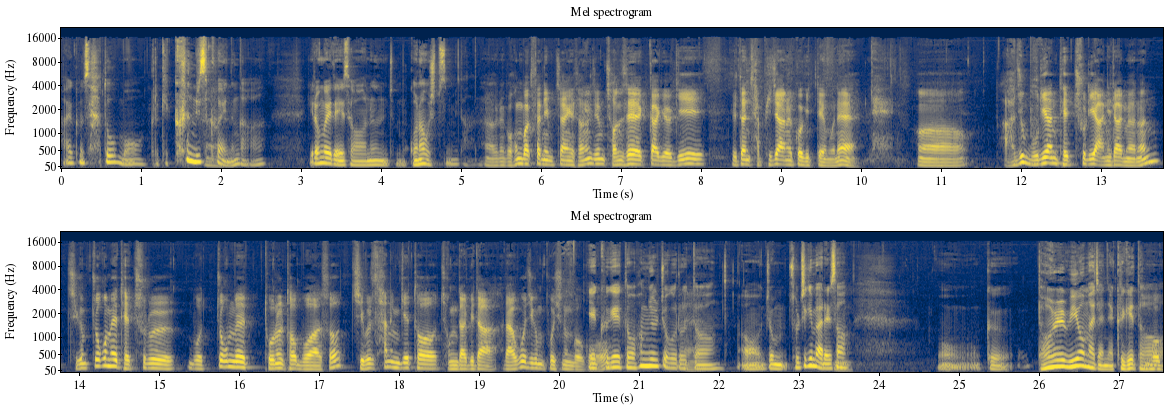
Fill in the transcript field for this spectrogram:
아이고 사도 뭐 그렇게 큰 리스크가 있는가 이런 거에 대해서는 좀 권하고 싶습니다. 아, 그러니까 홍 박사님 입장에서는 지금 전세 가격이 일단 잡히지 않을 거기 때문에 어 아주 무리한 대출이 아니라면은 지금 조금의 대출을 뭐 조금의 돈을 더 모아서 집을 사는 게 더 정답이다라고 지금 보시는 거고. 예, 그게 더 확률적으로 네. 더어좀 솔직히 말해서 음. 어그 덜 위험하지 않냐? 그게 더뭐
